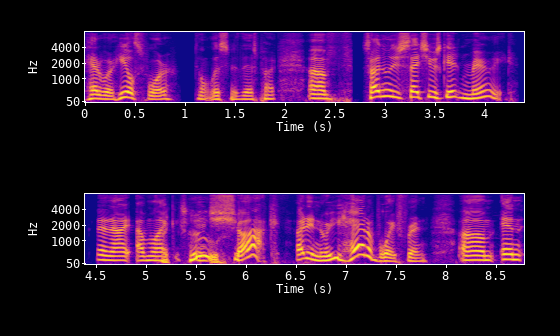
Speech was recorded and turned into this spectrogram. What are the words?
head over heels for. Don't listen to this part. Um, suddenly said she was getting married. And I, I'm like, Like in shock. I didn't know you had a boyfriend. Um, and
